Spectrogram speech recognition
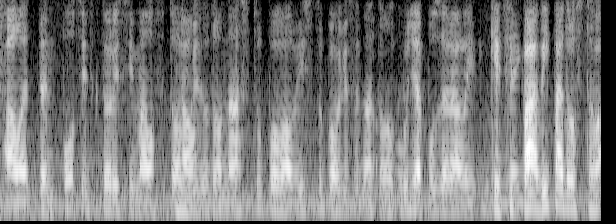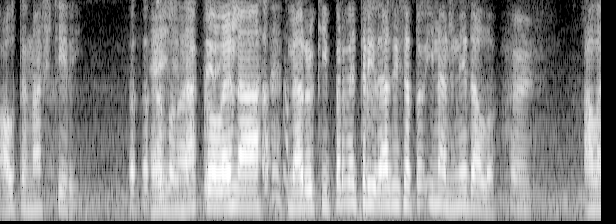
ale ten pocit, ktorý si mal v tom, No. keď sa toho nastupoval, vystupoval, keď sa na to ľudia pozerali. Keď si pa, vypadol z toho auta na 4. Hej, že na na kolena, na ruky, prvé tri razy sa to ináč nedalo. Hej. Ale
